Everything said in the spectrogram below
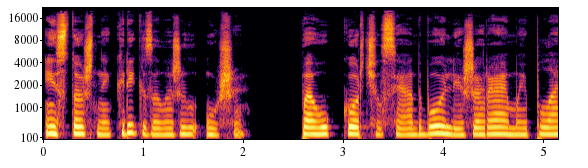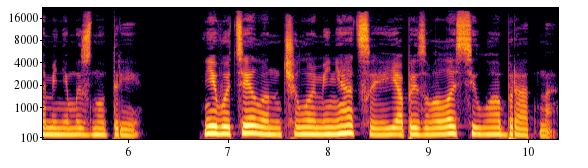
Истошный крик заложил уши. Паук корчился от боли, жираемый пламенем изнутри. Его тело начало меняться, и я призвала силу обратно.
